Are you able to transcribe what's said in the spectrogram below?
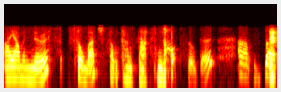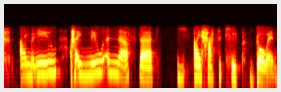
I am a nurse so much, sometimes that's not so good. Um, but I knew I knew enough that I had to keep going.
